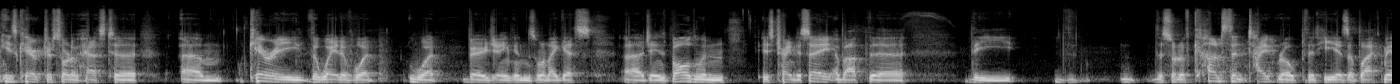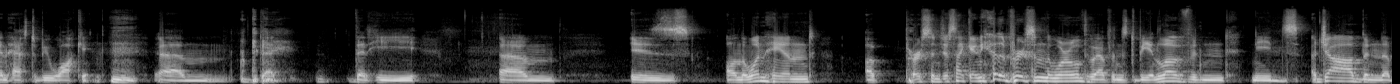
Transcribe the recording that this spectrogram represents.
his character sort of has to um, carry the weight of what what Barry Jenkins, when I guess uh, James Baldwin is trying to say about the the the sort of constant tightrope that he as a black man has to be walking. Um, that that he um, is on the one hand a person just like any other person in the world who happens to be in love and needs a job and a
